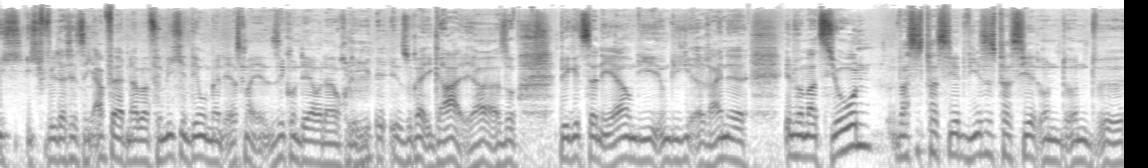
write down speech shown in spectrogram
ich, ich will das jetzt nicht abwerten, aber für mich in dem Moment erstmal sekundär oder auch Mhm. sogar egal. Ja, also mir geht's dann eher um die um die reine Information, was ist passiert, wie ist es passiert und und äh,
